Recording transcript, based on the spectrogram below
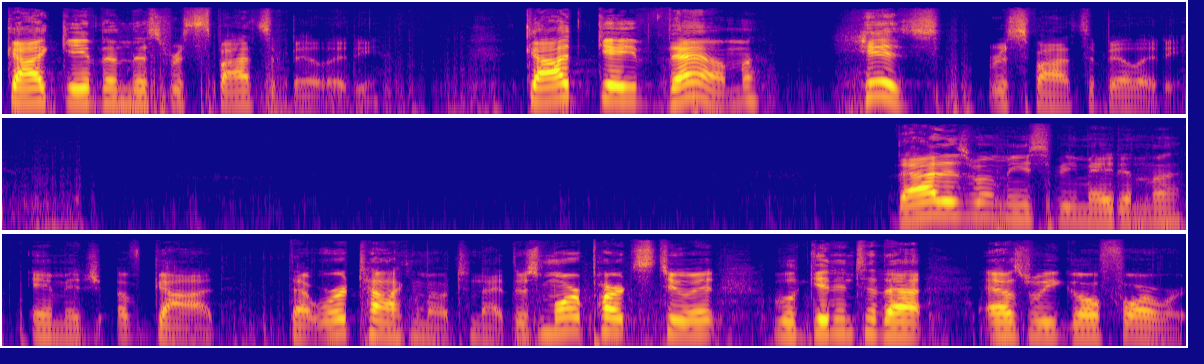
God gave them this responsibility. God gave them his responsibility. That is what means to be made in the image of God that we're talking about tonight. There's more parts to it. We'll get into that as we go forward.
